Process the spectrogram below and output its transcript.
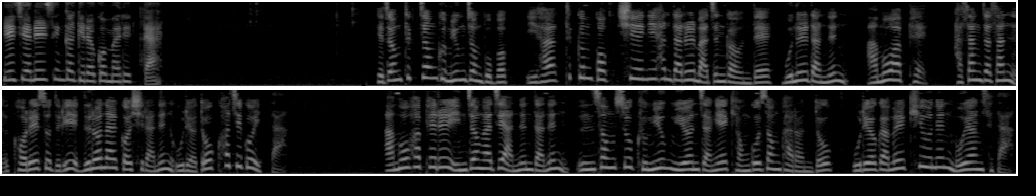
빼지 않을 생각이라고 말했다. 개정 특정금융정보법 이하 특금법 시행이 한 달을 맞은 가운데 문을 닫는 암호화폐, 가상자산 거래소들이 늘어날 것이라는 우려도 커지고 있다. 암호화폐를 인정하지 않는다는 은성수 금융위원장의 경고성 발언도 우려감을 키우는 모양새다.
